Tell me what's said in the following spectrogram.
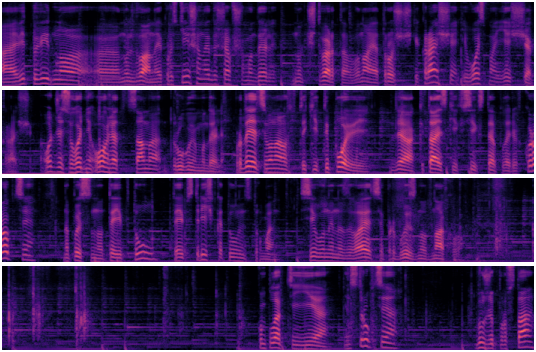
Е, Відповідно, е, 02 найпростіша, найдешевша модель. Ну, четверта вона є трошечки краще, і восьма є ще краще. Отже, сьогодні огляд саме другої моделі. Продається вона в такій типовій для китайських всіх степлерів в коробці. Написано Tape Tool, Tape стрічка, Tool інструмент. Всі вони називаються приблизно однаково. В комплекті є інструкція, дуже проста.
